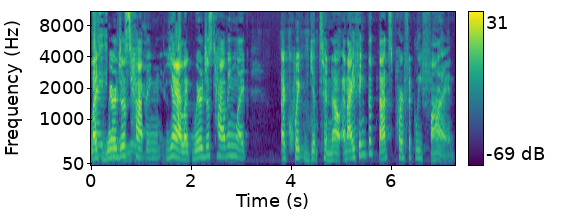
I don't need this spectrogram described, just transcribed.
Like think we're just weird, having, yeah. yeah, like we're just having like a quick get to know. And I think that that's perfectly fine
